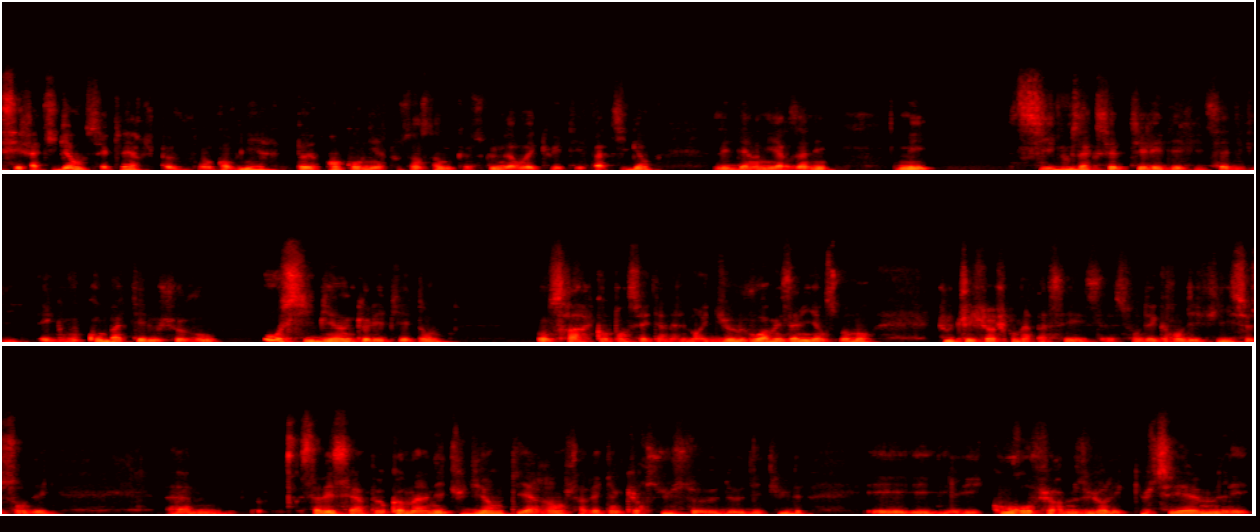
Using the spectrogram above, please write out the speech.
c'est fatigant, c'est clair, je peux vous en convenir, on peut en convenir tous ensemble que ce que nous avons vécu était fatigant les dernières années. Mais si vous acceptez les défis de cette vie et que vous combattez le chevaux aussi bien que les piétons, on sera récompensé éternellement. Et Dieu le voit, mes amis, en ce moment, toutes ces choses qu'on a passées, ce sont des grands défis, ce sont des, vous savez, c'est un peu comme un étudiant qui avance avec un cursus d'études et, les cours au fur et à mesure, les QCM, les,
